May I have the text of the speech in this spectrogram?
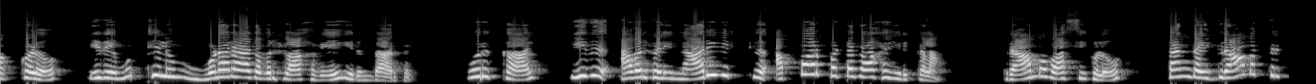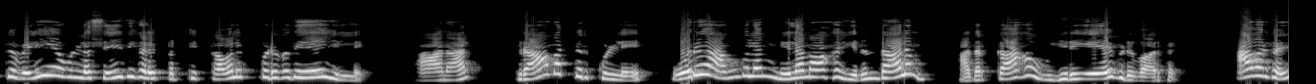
மக்களோ இதை முற்றிலும் உணராதவர்களாகவே இருந்தார்கள். ஒரு கால் இது அவர்களின் அறிவிற்கு அப்பாற்பட்டதாக இருக்கலாம். கிராமவாசிகளோ தங்கள் கிராமத்திற்கு வெளியே உள்ள செய்திகளை பற்றி கவலைப்படுவதே இல்லை. ஆனால் கிராமத்திற்குள்ளே ஒரு அங்குலம் நிலமாக இருந்தாலும் அதற்காக உயிரையே விடுவார்கள். அவர்கள்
